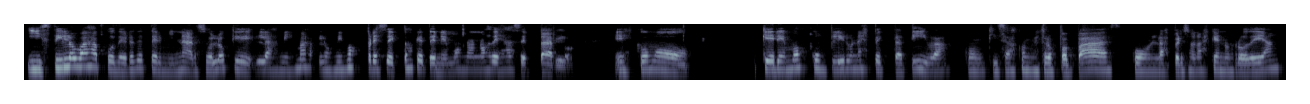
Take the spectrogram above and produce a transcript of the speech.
y sí lo vas a poder determinar, solo que las mismas, los mismos preceptos que tenemos no nos deja aceptarlo. Es como, queremos cumplir una expectativa con quizás con nuestros papás, con las personas que nos rodean,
